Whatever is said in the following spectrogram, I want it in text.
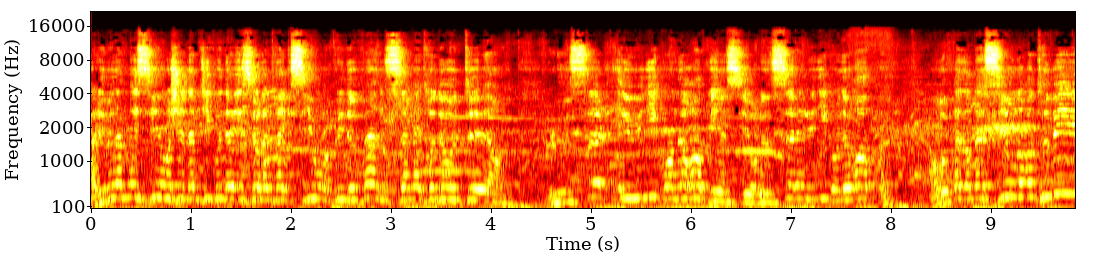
Allez mesdames, messieurs, on jette un petit coup d'œil sur l'attraction à plus de 25 mètres de hauteur. Le seul et unique en Europe, bien sûr, le seul et l'unique en Europe. En représentation dans votre vie,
